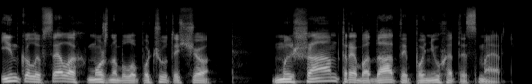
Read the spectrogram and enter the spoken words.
Інколи в селах можна було почути, що мишам треба дати понюхати смерть.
